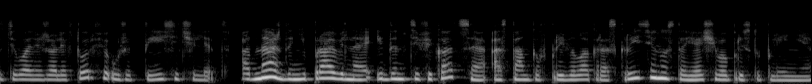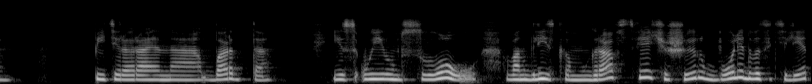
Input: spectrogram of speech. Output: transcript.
что тела лежали в торфе уже тысячи лет. Однажды неправильная идентификация останков привела к раскрытию настоящего преступления. Питера Райана Бардта из Уилмслоу в английском графстве Чешир более 20 лет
